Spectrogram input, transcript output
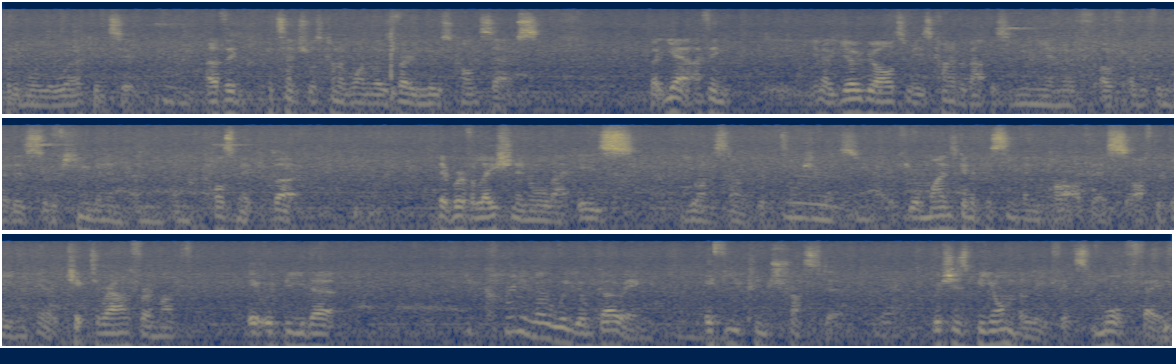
putting all your work into. Mm. I think potential is kind of one of those very loose concepts. But yeah, I think you know yoga ultimately is kind of about this union of, of everything that is sort of human and, and, and cosmic. But the revelation in all that is you understand what the potential mm. is. You know, if your mind's going to perceive any part of this after being you know kicked around for a month, it would be that you kind of know where you're going if you can trust it which is beyond belief. It's more faith,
